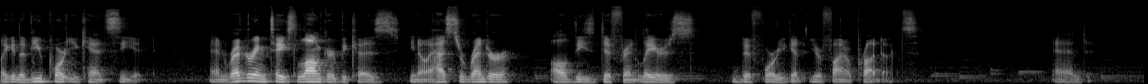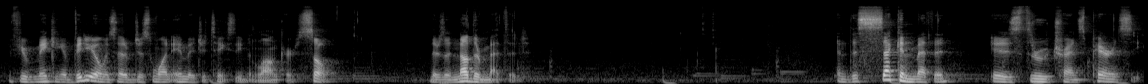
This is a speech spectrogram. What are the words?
Like in the viewport, you can't see it. And rendering takes longer because, you know, it has to render all these different layers before you get your final products. And if you're making a video instead of just one image, it takes even longer. So there's another method. And this second method is through transparency.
